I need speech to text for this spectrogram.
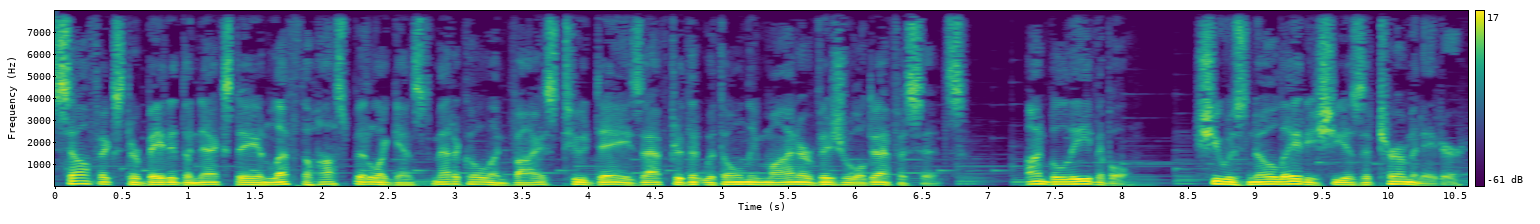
Self-extubated the next day and left the hospital against medical advice two days after that with only minor visual deficits. Unbelievable. She was no lady she is a Terminator.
